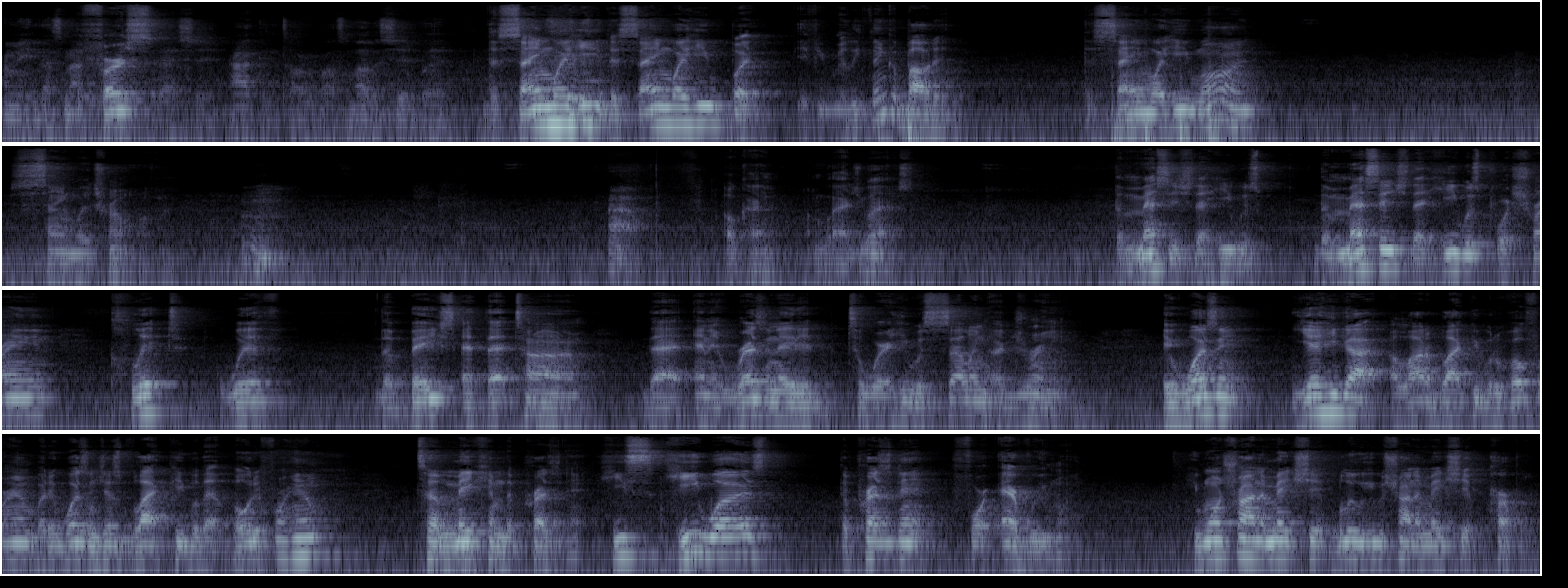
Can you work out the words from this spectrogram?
I mean that's not the first- that shit. I can talk about some other shit, but The same way he the same way he but if you really think about it, the same way he won, same way Trump won. Hmm. how? Okay, I'm glad you asked. The message that he was the message that he was portraying clicked with the base at that time that and it resonated to where he was selling a dream. It wasn't yeah, he got a lot of black people to vote for him, but it wasn't just black people that voted for him to make him the president. He's he was the president for everyone. He wasn't trying to make shit blue, he was trying to make shit purple.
